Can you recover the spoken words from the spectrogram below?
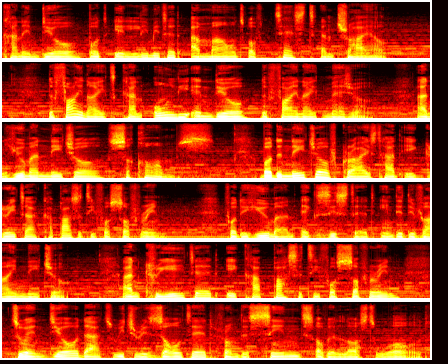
can endure but a limited amount of test and trial. The finite can only endure the finite measure, and human nature succumbs. But the nature of Christ had a greater capacity for suffering, for the human existed in the divine nature and created a capacity for suffering to endure that which resulted from the sins of a lost world.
